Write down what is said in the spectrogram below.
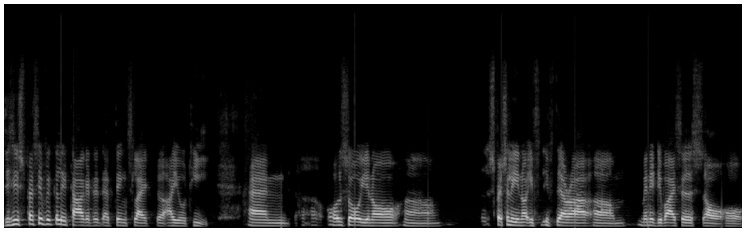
This is specifically targeted at things like uh, IoT, and uh, also, you know, uh, especially you know if if there are um, many devices or, or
